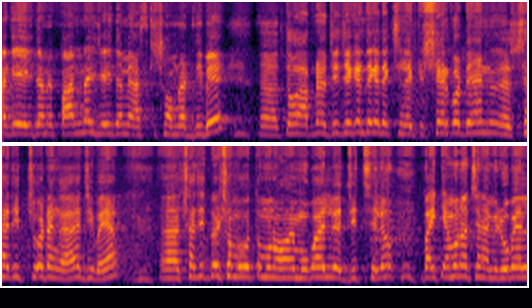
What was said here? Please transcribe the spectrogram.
আগে এই দামে পান নাই, যেই দামে আজকে সম্রাট দিবে। তো আপনারা যে যেখান থেকে দেখছেন, একটু শেয়ার করে দেন। সাজিদ চুয়াডাঙ্গা, জি ভাইয়া। সাজিদ ভাই সম্ভবত মনে হয় মোবাইল জিতছিল। ভাই, কেমন আছেন? আমি রোবেল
